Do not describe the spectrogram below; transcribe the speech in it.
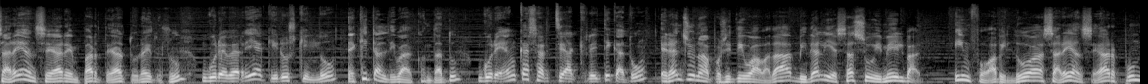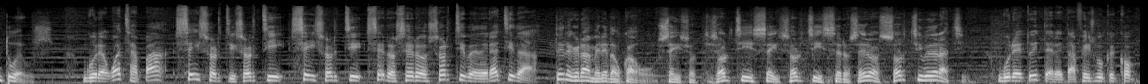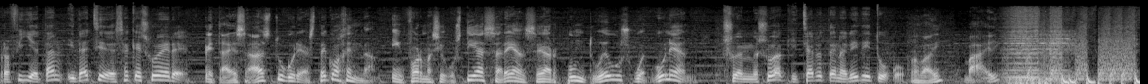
Sarean zearen parte hartu nahi duzu? Gure berriak iruzkin du? Ekitaldi bat kontatu? Gure hankasartzeak kritikatu? Erantzuna positiboa bada, bidali ezazu e-mail bat. Info abildua sareanzear.eus Gure WhatsAppa 6 sortzi sortzi 6 sortzi 00 sortzi bederatzi da. Telegram ere daukagu 6 sortzi sortzi 6 sortzi 00 sortzi bederatzi. Gure Twitter eta Facebookeko profiletan idatzi dezakezu ere. Eta ez ahaztu gure asteko agenda. Informazio guztia sareanzear.eus webgunean. Zuen mesuak itxaroten ari ditugu. Ah, bai? Bai.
